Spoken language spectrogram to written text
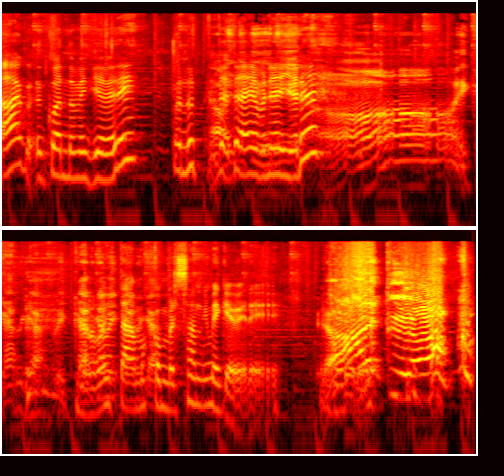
Ah, cu- cuando me quebré. Cuando te, Ay, te vas a poner a llorar. Oh, me carga, me carga. No, me estábamos carga. conversando y me quebré. ¡Ay, qué asco!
